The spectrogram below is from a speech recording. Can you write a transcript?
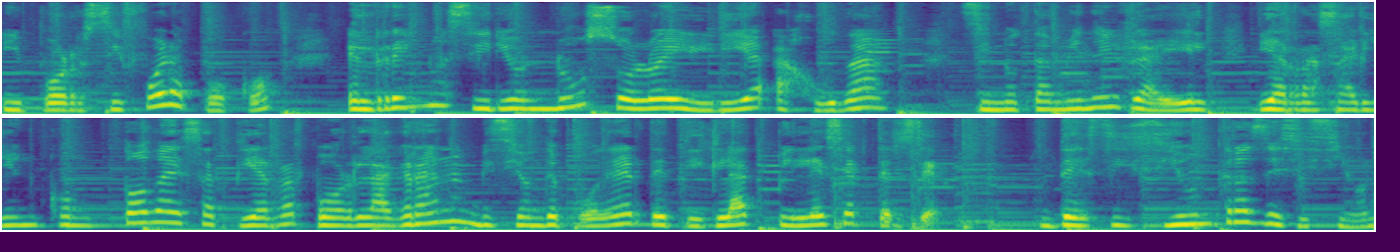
Y por si fuera poco, el reino asirio no solo heriría a Judá, sino también a Israel y arrasarían con toda esa tierra por la gran ambición de poder de Tiglat-Pileser III. Decisión tras decisión,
